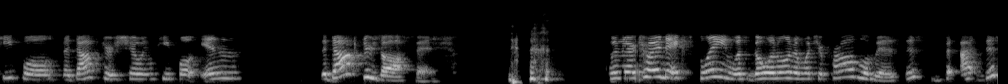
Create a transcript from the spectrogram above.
people, the doctors showing people in the doctor's office when they're trying to explain what's going on and what your problem is. This I, this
